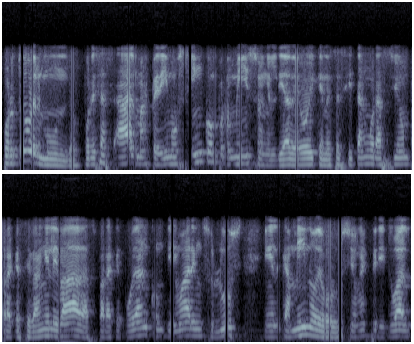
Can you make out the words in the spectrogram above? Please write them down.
por todo el mundo. Por esas almas pedimos sin compromiso en el día de hoy que necesitan oración para que se van elevadas, para que puedan continuar en su luz, en el camino de evolución espiritual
